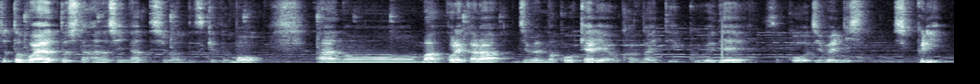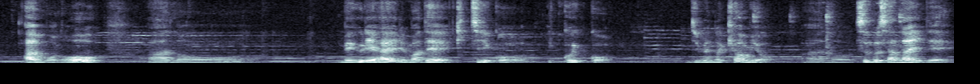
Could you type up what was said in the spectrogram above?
ちょっとぼやっとした話になってしまうんですけどもあのーまあこれから自分のこうキャリアを考えていく上でそこを自分にしっくり合うものをあのー巡り合えるまできっちりこう一個一個自分の興味をあの潰さないで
